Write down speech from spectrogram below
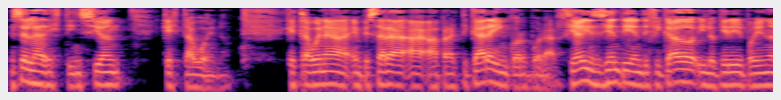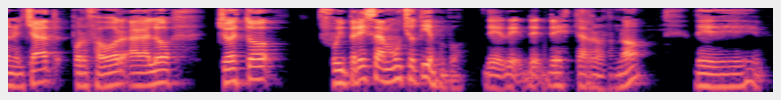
Esa es la distinción que está bueno, que está buena empezar a, practicar e incorporar. Si alguien se siente identificado y lo quiere ir poniendo en el chat, por favor hágalo. Yo esto fui presa mucho tiempo de, este error, ¿no? De,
